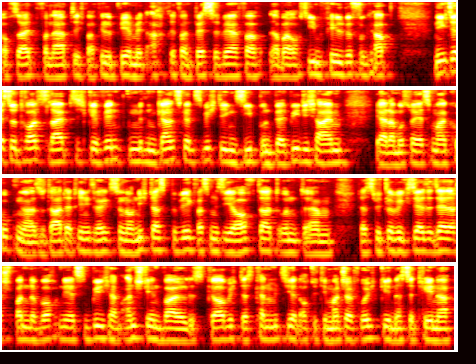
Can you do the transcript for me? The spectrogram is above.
auf Seiten von Leipzig war Philipp Wehr mit acht Treffern beste Werfer, aber auch sieben Fehlwürfe gehabt. Nichtsdestotrotz, Leipzig gewinnt mit einem ganz, ganz wichtigen Sieg und Bert Bietigheim, ja, da muss man jetzt mal gucken. Also da hat der Trainingswechsel noch nicht das bewegt, was man sich erhofft hat und ähm, das wird, glaube ich, sehr, sehr, sehr, sehr spannende Wochen, die jetzt in Bietigheim anstehen, weil das, glaube ich, das kann mit Sicherheit auch durch die Mannschaft ruhig gehen, dass der Trainer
